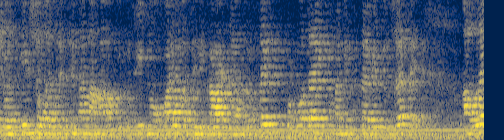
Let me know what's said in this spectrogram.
що збільшилася ціна на газ і потрібно опалювати лікарні. а Це все покладається на місцеві бюджети. Але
